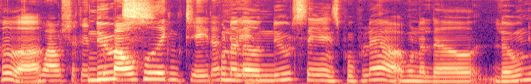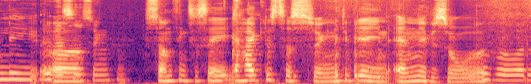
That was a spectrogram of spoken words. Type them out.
hedder. Wow, Charit. Nudes. var overhovedet ikke en Jada. Hun har lavet Nudes, det er en hendes populære, og hun har lavet Lonely Vil du og at synge den? Something to Say. Jeg har ikke lyst til at synge, det bliver i en anden episode. Hvor våger du?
